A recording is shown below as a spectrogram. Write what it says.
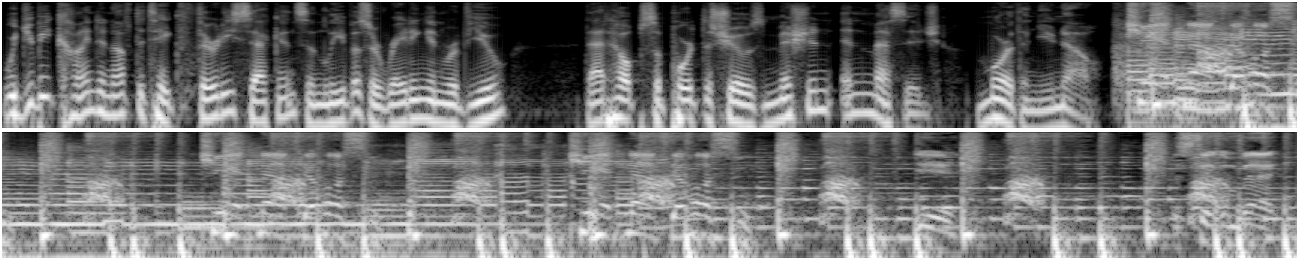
Would you be kind enough to take 30 seconds and leave us a rating and review? That helps support the show's mission and message more than you know. Can't knock the hustle. Can't knock the hustle. Can't knock the hustle. Yeah. Let's take them back.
